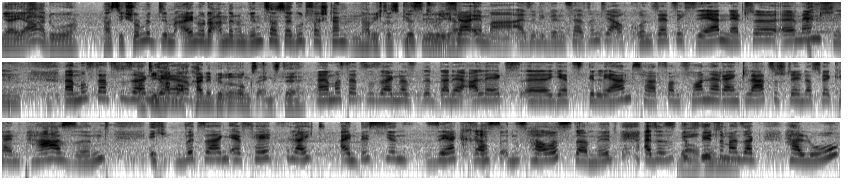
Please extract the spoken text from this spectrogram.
Ja, ja, du hast dich schon mit dem einen oder anderen Winzer sehr gut verstanden, habe ich das Das Gefühl. tue ich gehabt. ja immer. Also die Winzer sind ja auch grundsätzlich sehr nette äh, Menschen. Man muss dazu sagen, Und die der, haben auch keine Berührungsängste. man muss dazu sagen, dass da der Alex äh, jetzt gelernt hat, von vornherein klarzustellen, dass wir kein Paar sind. Ich würde sagen, er fällt vielleicht ein bisschen sehr krass ins Haus damit. Also es ist gefühlt so, man sagt, hallo,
